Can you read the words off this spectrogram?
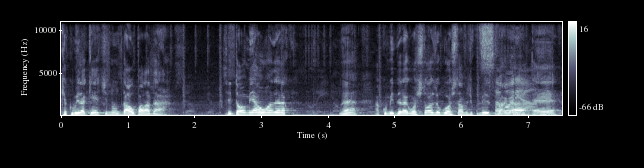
porque a comida quente não dá o paladar. Então a minha onda era, né? A comida era gostosa, eu gostava de comer Saborear, devagar. né? É,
